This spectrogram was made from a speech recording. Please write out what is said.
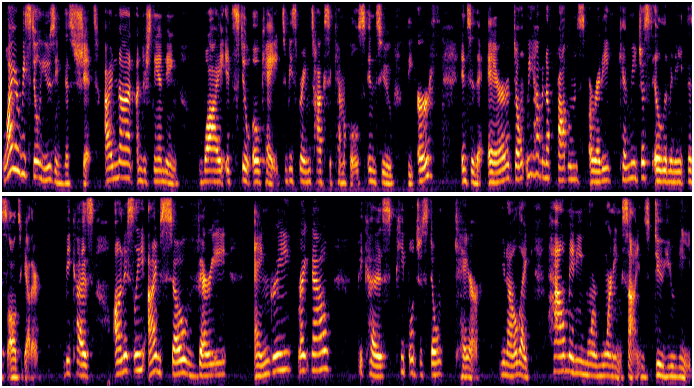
why are we still using this shit? I'm not understanding why it's still okay to be spraying toxic chemicals into the earth into the air. Don't we have enough problems already? Can we just eliminate this altogether? Because honestly i'm so very angry right now because people just don't care you know, like how many more warning signs do you need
